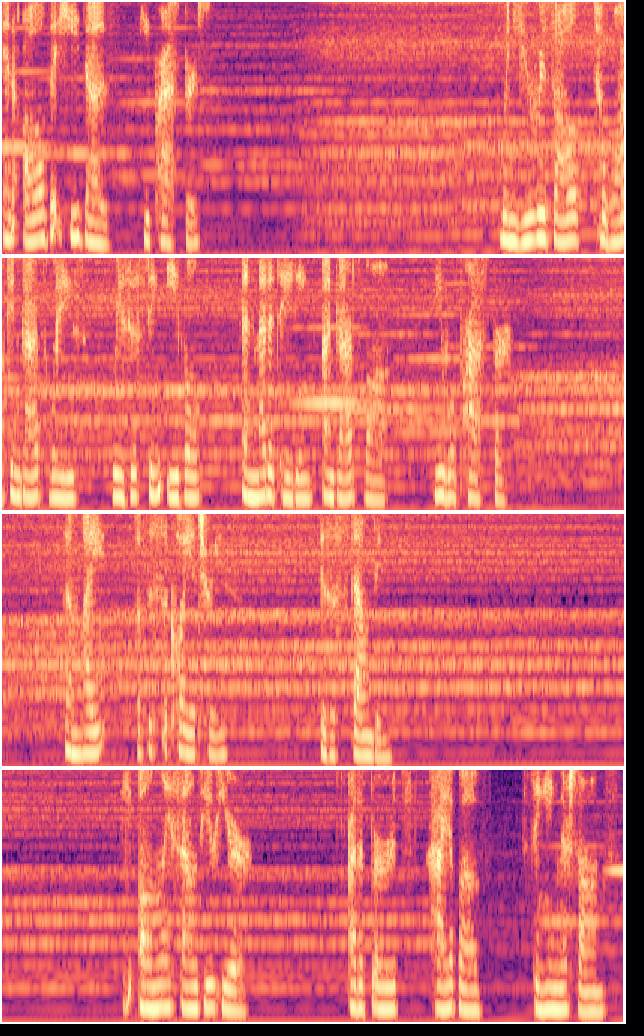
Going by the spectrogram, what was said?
In all that he does, he prospers. When you resolve to walk in God's ways, resisting evil, and meditating on God's law, you will prosper. The might of the sequoia trees is astounding. The only sounds you hear are the birds high above singing their songs.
